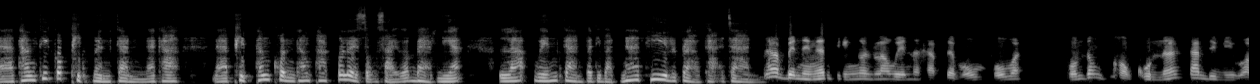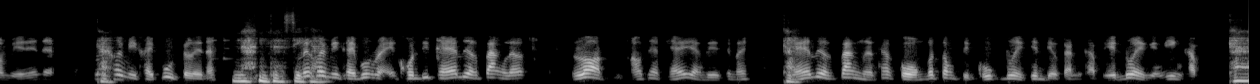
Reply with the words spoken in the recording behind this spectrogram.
นะทั้งที่ก็ผิดเหมือนกันนะคะนะผิดทั้งคนทั้งพักก็เลยสงสัยว่าแบบเนี้ยละเว้นการปฏิบัติหน้าที่หรือเปล่าคะอาจารย์ ถ้าเป็นอย่างนั้นจริงก็ละเว้นนะครับ แต่ผมผมว่าผมต้องขอบคุณนะท่านที่มีความเห็นเนี่ยไม่ค่ะค่อยมีใครพูดกันเลยนะนั่นน่ะสิไม่คะค่อยมีใครพูดว่าไอ้คนที่แพ้เลือกตั้งแล้ว รอดเอาแค่แพ้อย่างเดียวใช่ไหมค่ะแพ้เลือกตั้งเนี่ยถ้าโกงก็ต้องติดคุกด้วยเช่นเดียวกันครับ เห็นด้วยอย่างยิ่งครับ ค่ะ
